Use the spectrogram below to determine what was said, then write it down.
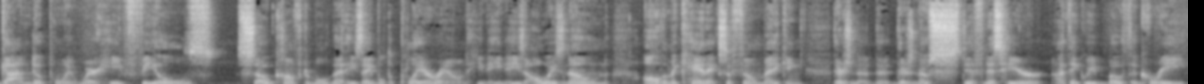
gotten to a point where he feels so comfortable that he's able to play around. He, he he's always known all the mechanics of filmmaking. There's no there's no stiffness here. I think we both agree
